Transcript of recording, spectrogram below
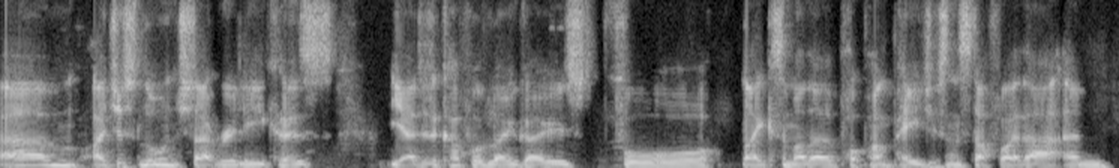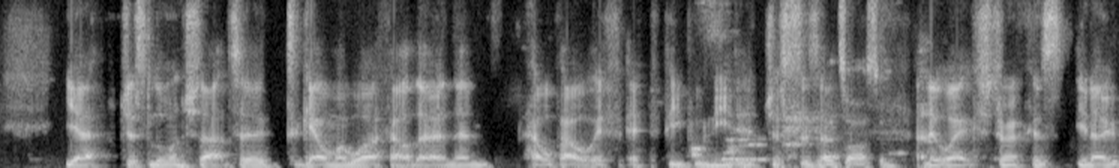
um I just launched that really because yeah, I did a couple of logos for like some other pop punk pages and stuff like that, and yeah, just launched that to to get all my work out there and then help out if if people need it, just as a That's awesome. a little extra because you know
